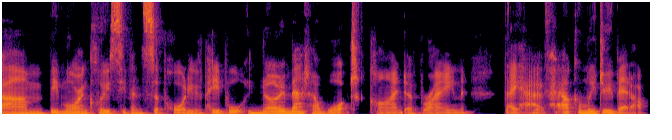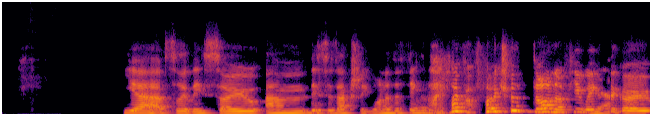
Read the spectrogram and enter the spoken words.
um, be more inclusive and supportive of people, no matter what kind of brain they have. How can we do better? Yeah, absolutely. So um, this is actually one of the things I focused on a few weeks yeah. ago,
